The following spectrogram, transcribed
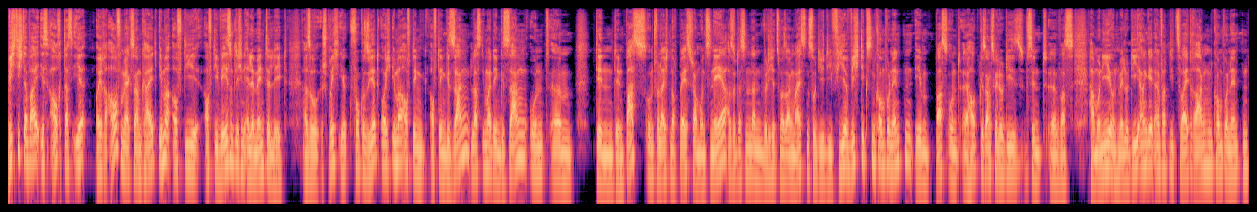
Wichtig dabei ist auch, dass ihr eure Aufmerksamkeit immer auf die, auf die wesentlichen Elemente legt. Also sprich, ihr fokussiert euch immer auf den, auf den Gesang, lasst immer den Gesang und ähm, den, den Bass und vielleicht noch Bassdrum und Snare. Also das sind dann, würde ich jetzt mal sagen, meistens so die, die vier wichtigsten Komponenten. Eben Bass und äh, Hauptgesangsmelodie sind, äh, was Harmonie und Melodie angeht, einfach die zwei tragenden Komponenten.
